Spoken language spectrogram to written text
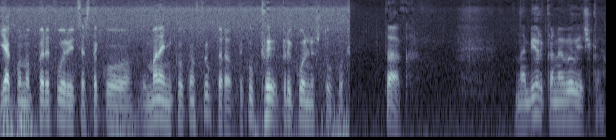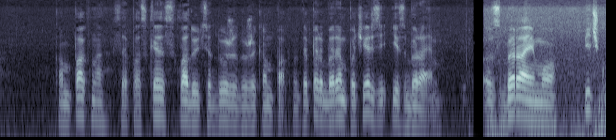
як воно перетворюється з такого маленького конструктора в таку прикольну штуку. Так, набірка невеличка. Компактна, все пласке, складується дуже-дуже компактно. Тепер беремо по черзі і збираємо. Збираємо пічку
